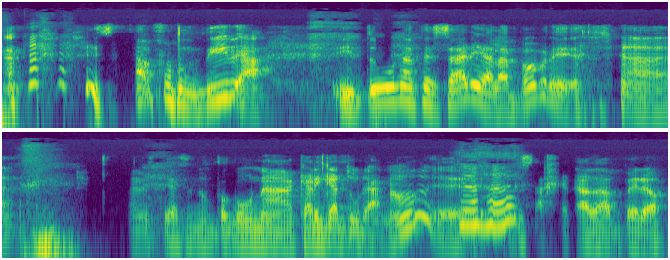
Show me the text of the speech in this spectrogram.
está fundida. Y tuvo una cesárea, la pobre. O sea, estoy haciendo un poco una caricatura, ¿no? Eh, exagerada, pero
